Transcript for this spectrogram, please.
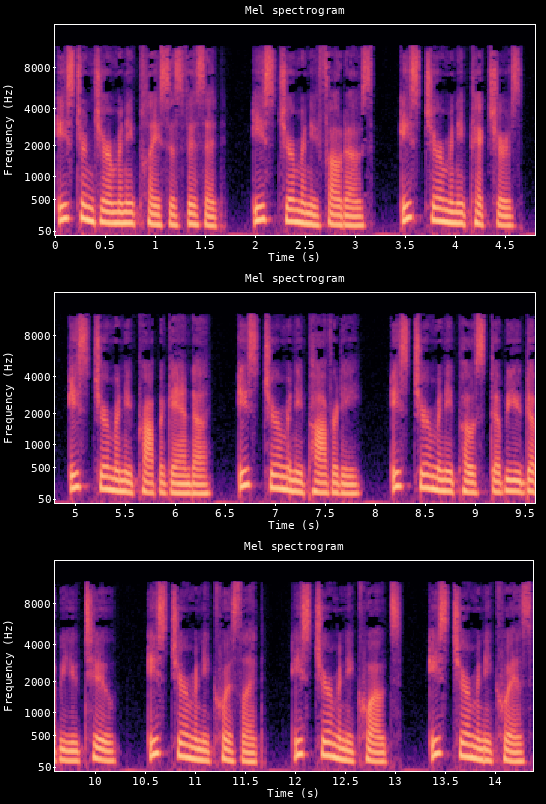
Eastern Germany places visit, East Germany photos, East Germany pictures, East Germany propaganda, East Germany poverty, East Germany post WW2, East Germany Quizlet, East Germany quotes, East Germany quiz,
